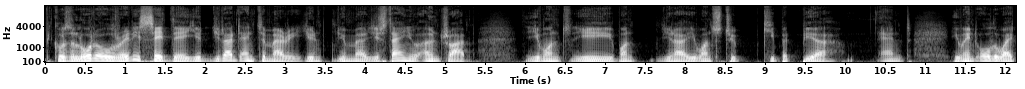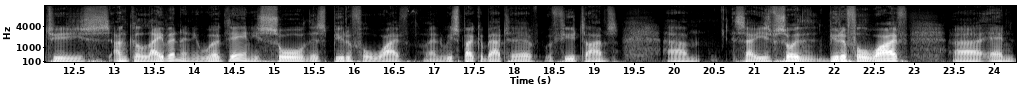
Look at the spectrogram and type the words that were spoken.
because the Lord already said there, you you don't intermarry, you you you stay in your own tribe. You want he want you know he wants to keep it pure, and he went all the way to his uncle Laban, and he worked there, and he saw this beautiful wife, and we spoke about her a few times. Um, so he saw the beautiful wife uh, and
